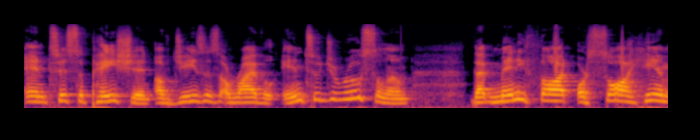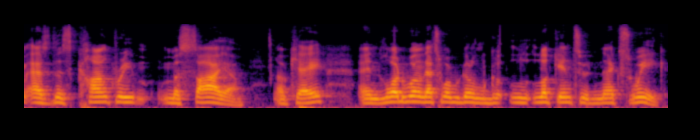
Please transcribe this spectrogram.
anticipation of Jesus' arrival into Jerusalem that many thought or saw him as this concrete Messiah. Okay? And Lord willing, that's what we're going to look into next week.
